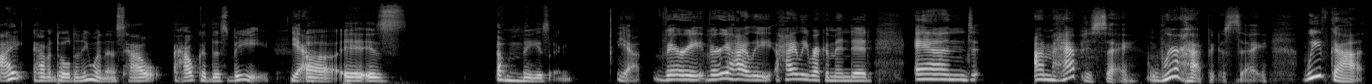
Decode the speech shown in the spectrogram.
i haven't told anyone this how how could this be Yeah. uh it is amazing Yeah, very, very highly, highly recommended. And I'm happy to say, we're happy to say, we've got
